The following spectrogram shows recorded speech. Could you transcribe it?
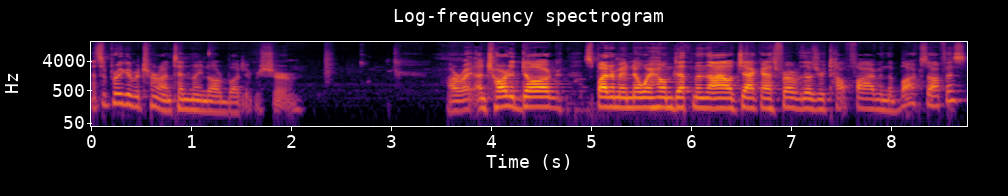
That's a pretty good return on ten million dollar budget for sure. All right, Uncharted Dog, Spider-Man: No Way Home, Death in the Nile, Jackass Forever. Those are your top five in the box office.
